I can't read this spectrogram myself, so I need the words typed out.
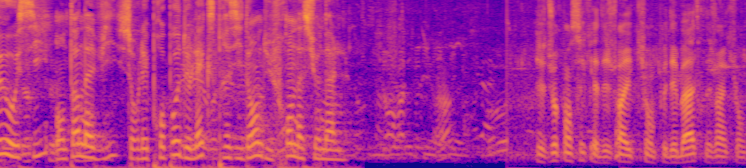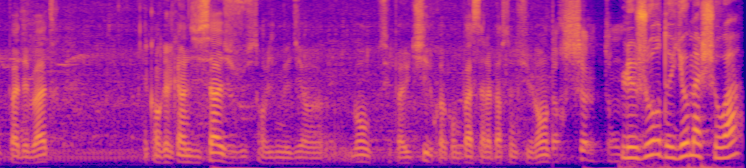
Eux aussi ont un avis sur les propos de l'ex-président du Front National. J'ai toujours pensé qu'il y a des gens avec qui on peut débattre, des gens avec qui on ne peut pas débattre. Et quand quelqu'un dit ça, j'ai juste envie de me dire bon, c'est pas utile quoi qu'on passe à la personne suivante. Le jour de Yom HaShoah,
